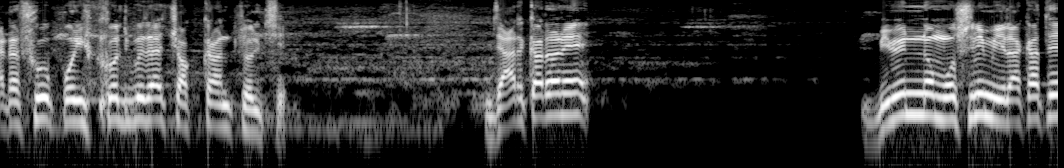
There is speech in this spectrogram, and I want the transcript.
একটা সুপরিকল্পিত চক্রান্ত চলছে। যার কারণে বিভিন্ন মুসলিম এলাকাতে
